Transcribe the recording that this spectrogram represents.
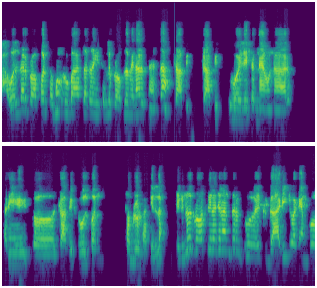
हवालदार प्रॉपर समोर उभा असला तर हे सगळे प्रॉब्लेम येणारच नाहीत ना. ट्रॅफिक ट्राफिक व्हायोलेशन नाही होणार आणि ट्राफिक रूल पण समजून राहतील ना. सिग्नल क्रॉस केल्याच्यानंतर एक गाडी किंवा टेम्पो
